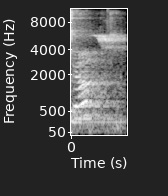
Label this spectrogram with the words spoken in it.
jump.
